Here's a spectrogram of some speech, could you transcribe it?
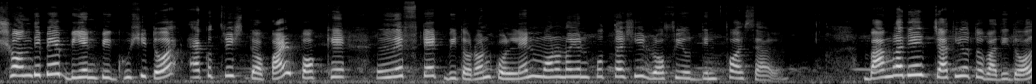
সন্দ্বীপে বিএনপি ঘোষিত একত্রিশ দফার পক্ষে লিফটেট বিতরণ করলেন মনোনয়ন প্রত্যাশী রফিউদ্দিন ফয়সাল। বাংলাদেশ জাতীয়তাবাদী দল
